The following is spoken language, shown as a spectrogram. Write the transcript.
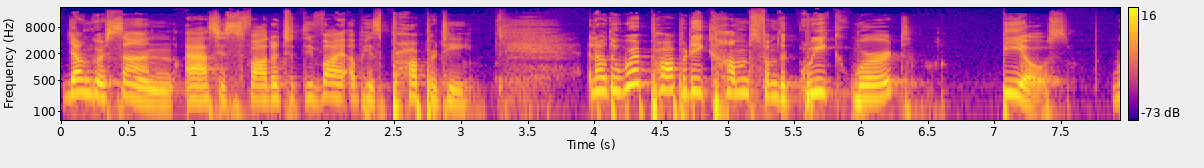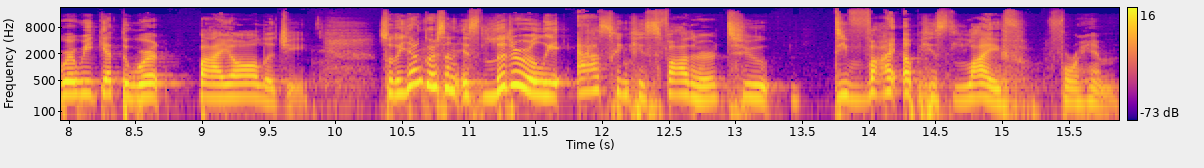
younger son asked his father to divide up his property. Now, the word property comes from the Greek word bios, where we get the word biology. So the younger son is literally asking his father to divide up his life for him.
